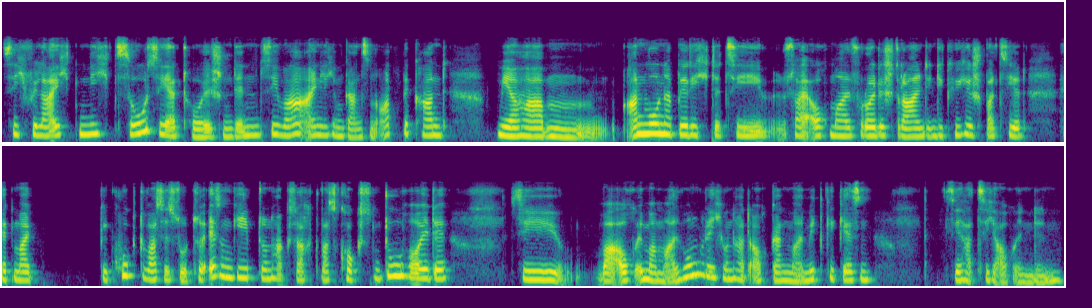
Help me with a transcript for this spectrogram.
sich vielleicht nicht so sehr täuschen, denn sie war eigentlich im ganzen Ort bekannt. Mir haben Anwohner berichtet, sie sei auch mal freudestrahlend in die Küche spaziert, hätte mal geguckt, was es so zu essen gibt und hat gesagt, was kochst du heute? Sie war auch immer mal hungrig und hat auch gern mal mitgegessen. Sie hat sich auch in den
